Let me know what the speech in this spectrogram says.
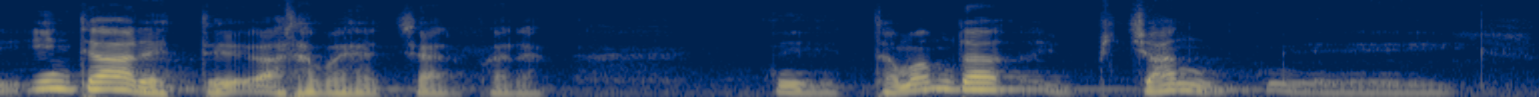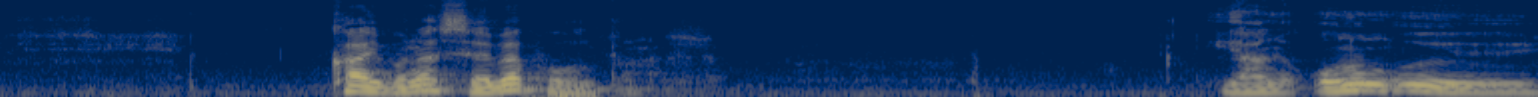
intihar etti arabaya çarparak. E, tamam da can e, kaybına sebep oldunuz. Yani onun e,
